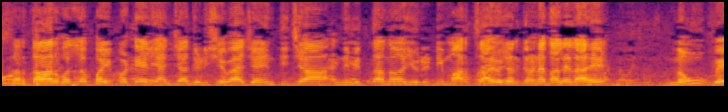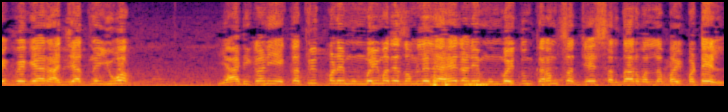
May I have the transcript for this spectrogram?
सरदार वल्लभभाई पटेल यांच्या दीडशेव्या जयंतीच्या निमित्तानं युनिटी मार्चचं आयोजन करण्यात आलेलं आहे. नऊ वेगवेगळ्या राज्यातले युवक या ठिकाणी एकत्रितपणे मुंबईमध्ये जमलेले आहेत आणि मुंबईतून करमसद जे सरदार वल्लभभाई पटेल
